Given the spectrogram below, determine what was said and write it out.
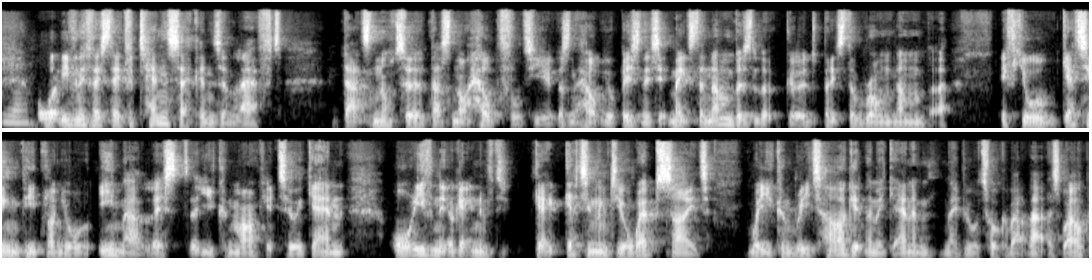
Yeah. Or even if they stayed for 10 seconds and left, that's not a that's not helpful to you. It doesn't help your business. It makes the numbers look good, but it's the wrong number. If you're getting people on your email list that you can market to again, or even that you're getting them to, get, getting them to your website where you can retarget them again, and maybe we'll talk about that as well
